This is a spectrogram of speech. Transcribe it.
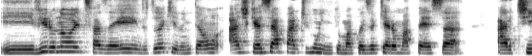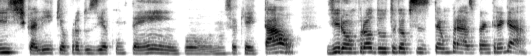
E viro noites fazendo tudo aquilo. Então, acho que essa é a parte ruim, que uma coisa que era uma peça artística ali, que eu produzia com tempo, não sei o que e tal, virou um produto que eu preciso ter um prazo para entregar.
